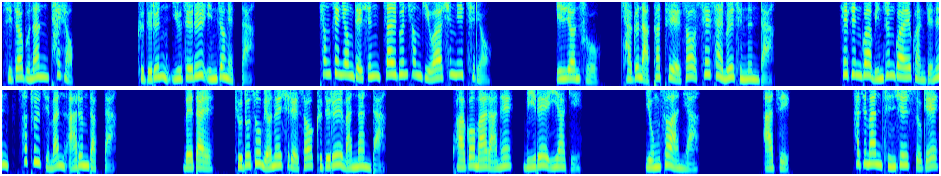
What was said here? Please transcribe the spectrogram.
지저분한 타협. 그들은 유죄를 인정했다. 평생형 대신 짧은 형기와 심리치료. 1년 후 작은 아파트에서 새 삶을 짓는다. 혜진과 민준과의 관계는 서툴지만 아름답다. 매달 교도소 면회실에서 그들을 만난다. 과거 말 안에 미래 이야기. 용서 아니야. 아직. 하지만 진실 속에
